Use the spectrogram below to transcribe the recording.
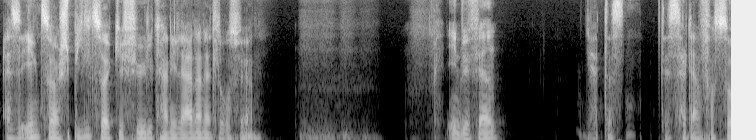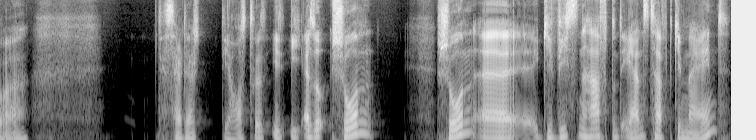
also irgend so ein Spielzeuggefühl kann ich leider nicht loswerden. Inwiefern? Ja, das, das ist halt einfach so, das ist halt die Austria, also schon, schon äh, gewissenhaft und ernsthaft gemeint,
